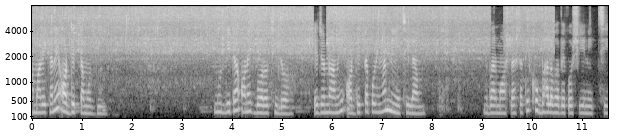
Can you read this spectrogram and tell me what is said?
আমার এখানে অর্ধেকটা মুরগি। মুরগিটা অনেক বড় ছিল। এজন্য আমি অর্ধেকটা পরিমাণ নিয়েছিলাম। এবার মশলার সাথে খুব ভালোভাবে কষিয়ে নিচ্ছি।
